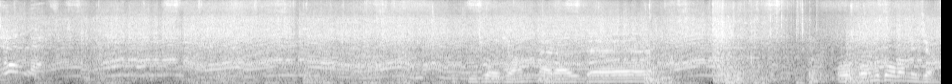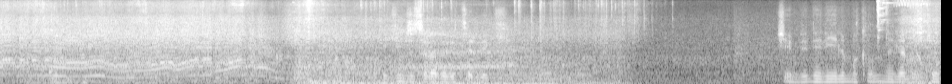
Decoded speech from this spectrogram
turn left. Olacağım herhalde. O, onu da olamayacağım. İkinci sırada bitirdik. Şimdi deneyelim bakalım neler olacak.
